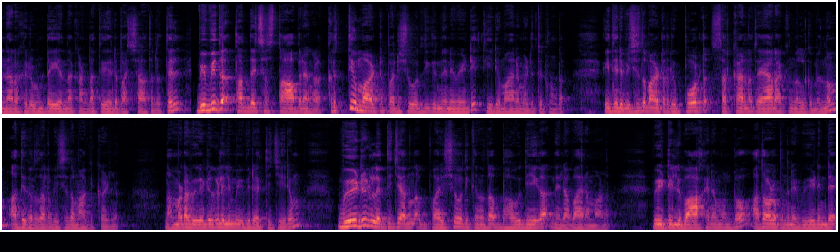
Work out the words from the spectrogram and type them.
അനർഹരുണ്ട് എന്ന് കണ്ടെത്തിയതിന്റെ പശ്ചാത്തലത്തിൽ വിവിധ തദ്ദേശ സ്ഥാപനങ്ങൾ കൃത്യമായിട്ട് പരിശോധിക്കുന്നതിന് വേണ്ടി തീരുമാനമെടുത്തിട്ടുണ്ട്. ഇതിന് വിശദമായിട്ട് റിപ്പോർട്ട് സർക്കാരിന് തയ്യാറാക്കി നൽകുമെന്നും അധികൃതർ വിശദമാക്കി കഴിഞ്ഞു. നമ്മുടെ വീടുകളിലും ഇവരെത്തിച്ചേരും. വീടുകളിൽ എത്തിച്ചേർന്ന് പരിശോധിക്കുന്നത് ഭൗതിക നിലവാരമാണ്. വീട്ടിൽ വാഹനമുണ്ടോ? അതോടൊപ്പം തന്നെ വീടിന്റെ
